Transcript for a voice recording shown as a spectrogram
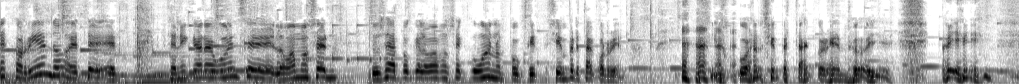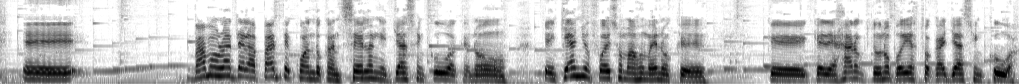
Tienes corriendo. Este, este nicaragüense lo vamos a hacer. ¿Tú sabes por qué lo vamos a hacer cubano? Porque siempre está corriendo. Los cubanos siempre están corriendo. Oye, Oye, eh, vamos a hablar de la parte cuando cancelan el jazz en Cuba, que no... ¿En qué año fue eso más o menos que, que, que dejaron que tú no podías tocar jazz en Cuba?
